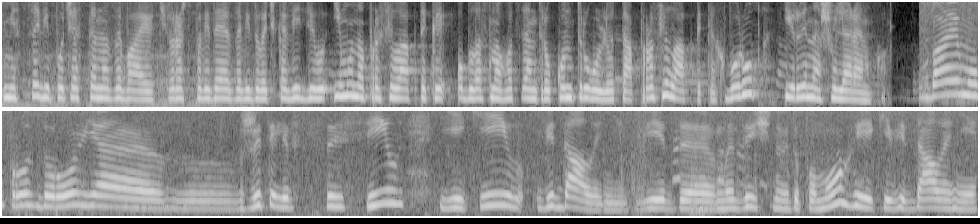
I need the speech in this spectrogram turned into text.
місцеві почасти називають, розповідає завідувачка відділу імунопрофілактики обласного центру контролю та профілактики хвороб Ірина Шуляренко. Дбаємо про здоров'я жителів сіл, які віддалені від е, медичної допомоги, які віддалені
